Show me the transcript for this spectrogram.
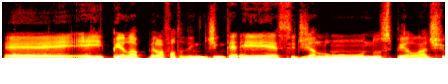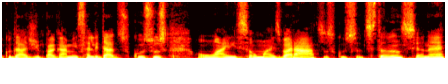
É, é, pela, pela falta de, de, interesse de alunos, pela dificuldade em pagar mensalidades, os cursos online são mais baratos, os cursos à distância, né?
